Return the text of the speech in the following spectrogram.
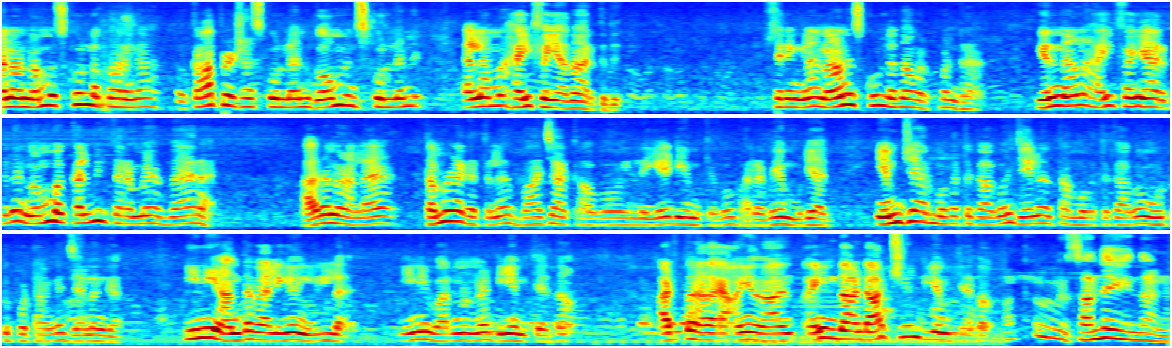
ஆனால் நம்ம ஸ்கூலில் பாருங்கள் கார்ப்பரேஷன் ஸ்கூல்லேருந்து கவர்மெண்ட் ஸ்கூல்லேருந்து எல்லாமே ஹைஃபையாக தான் இருக்குது. சரிங்களா? நானும் ஸ்கூலில் தான் ஒர்க் பண்ணுறேன் இருந்தாலும் ஹைஃபையாக இருக்குது. நம்ம கல்வி திறமை வேறு. அதனால் தமிழகத்தில் பாஜகவோ இல்லை ஏடிஎம்கேவோ வரவே முடியாது. எம்ஜிஆர் முகத்துக்காகவும் ஜெயலலிதா முகத்துக்காகவும் ஓட்டு போட்டாங்க ஜனங்க. இனி அந்த வேலையும் இல்லை. இனி வரணும்னா டிஎம்கே தான். அடுத்த ஐந்தாண்டு ஆட்சியும் டிஎம்கே தான். மக்கள் சந்தேகம் தாங்க.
